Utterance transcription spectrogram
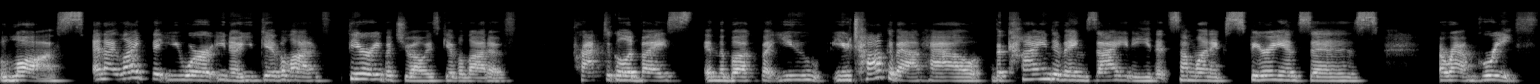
loss. And I like that you were, you know, you give a lot of theory, but you always give a lot of practical advice in the book. But you you talk about how the kind of anxiety that someone experiences around grief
